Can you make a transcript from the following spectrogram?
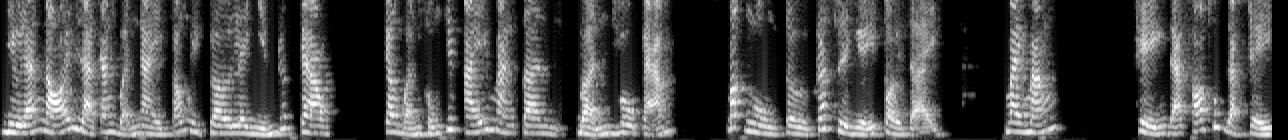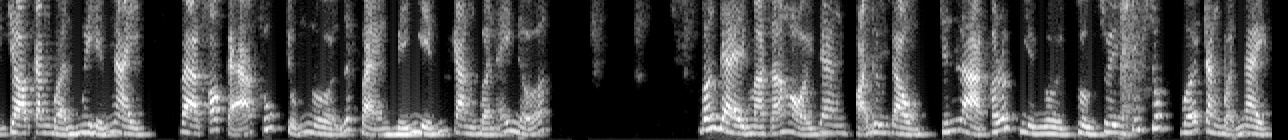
điều đáng nói là căn bệnh này có nguy cơ lây nhiễm rất cao căn bệnh khủng khiếp ấy mang tên bệnh vô cảm bắt nguồn từ các suy nghĩ tồi tệ may mắn hiện đã có thuốc đặc trị cho căn bệnh nguy hiểm này và có cả thuốc chủng ngừa giúp bạn miễn nhiễm căn bệnh ấy nữa. Vấn đề mà xã hội đang phải đương đầu chính là có rất nhiều người thường xuyên tiếp xúc với căn bệnh này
